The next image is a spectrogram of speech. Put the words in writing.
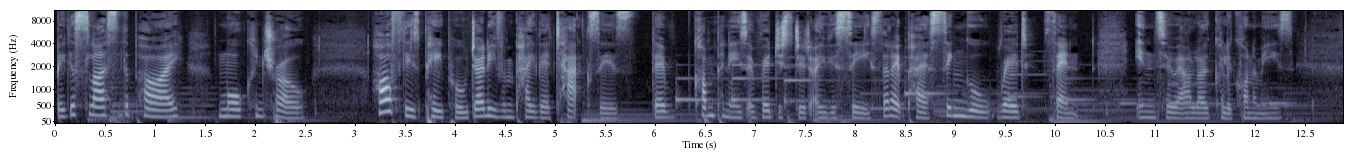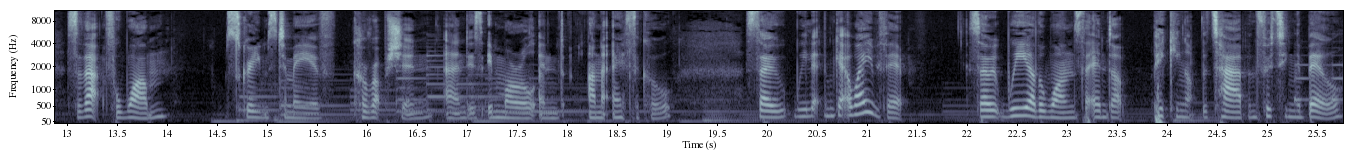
bigger slice of the pie, more control. Half these people don't even pay their taxes. Their companies are registered overseas. So they don't pay a single red cent into our local economies. So, that for one screams to me of corruption and is immoral and unethical. So, we let them get away with it. So, we are the ones that end up picking up the tab and footing the bill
